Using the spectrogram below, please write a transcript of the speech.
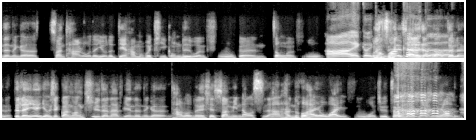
的那个。算塔罗的，有的店他们会提供日文服务跟中文服务啊，给 观光客的。对对对对，因为有些观光区的那边的那个塔罗的那些算命老师啊，他们都还有外语服务，我觉得这个还蛮妙的。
